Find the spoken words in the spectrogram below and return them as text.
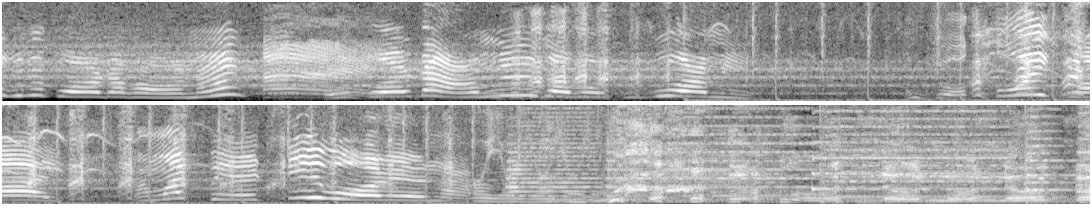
এখানে পরোটা খাও না? এই পরোটা আমি খাব শুধু আমি। যতই খাই আমার পেটই ভরে না। Oh, no, no, no,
